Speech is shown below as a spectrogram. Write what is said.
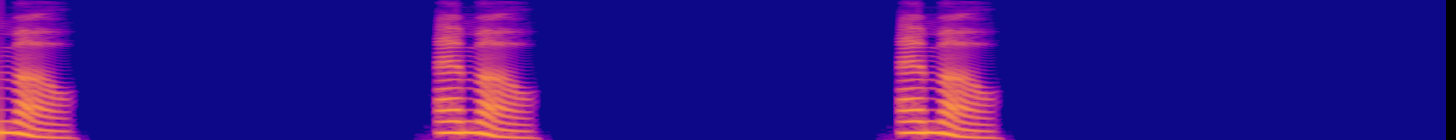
MO MO MO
